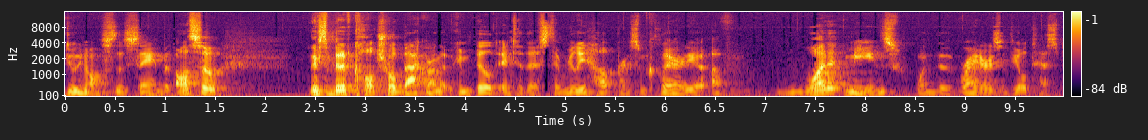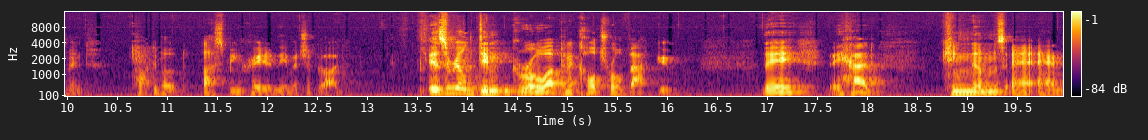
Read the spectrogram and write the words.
doing also the same, but also there's a bit of cultural background that we can build into this to really help bring some clarity of what it means when the writers of the Old Testament talked about us being created in the image of God. Israel didn't grow up in a cultural vacuum. They, they had kingdoms and, and,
